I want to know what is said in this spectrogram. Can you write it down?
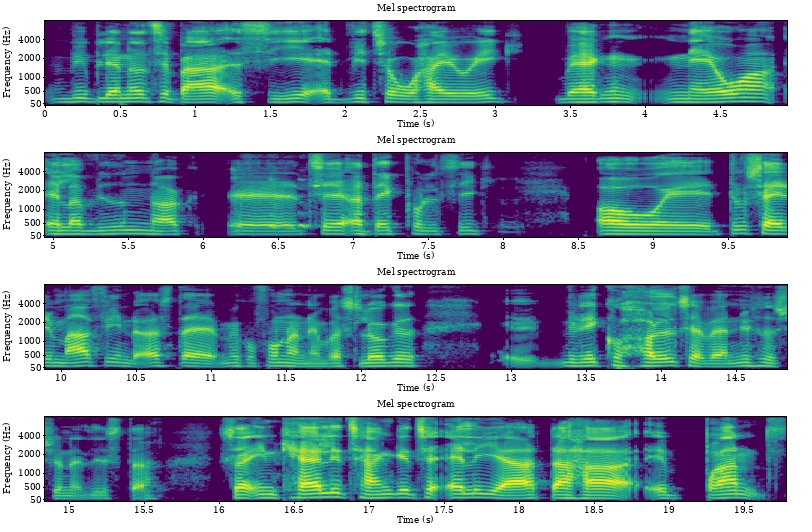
vi bliver nødt til bare at sige, at vi to har jo ikke hverken nerver eller viden nok øh, til at dække politik. Og øh, du sagde det meget fint også, da mikrofonerne var slukket. Øh, vi ville ikke kunne holde til at være nyhedsjournalister. Så en kærlig tanke til alle jer, der har øh, brændt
